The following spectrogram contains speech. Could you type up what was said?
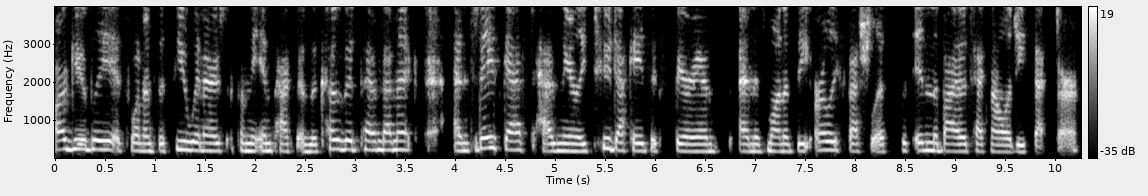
Arguably, it's one of the few winners from the impact of the COVID pandemic. And today's guest has nearly two decades' experience and is one of the early specialists within the biotechnology sector.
